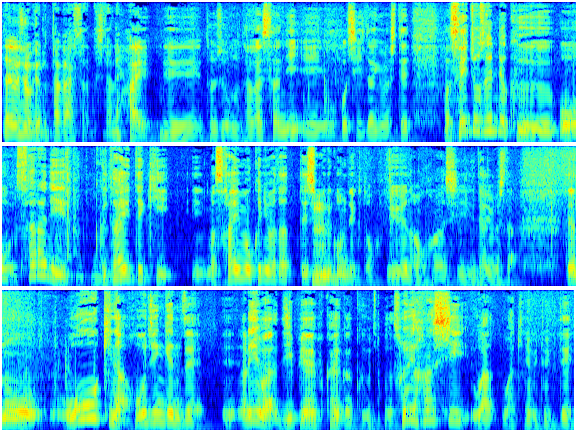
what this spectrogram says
大和証券の高橋さんでしたね。はい。うん、えー、東証部の高橋さんに、えー、お越しいただきまして、まあ、成長戦略をさらに具体的、まあ、細目にわたって絞り込んでいくというようなお話でありました。うん、で、あの、大きな法人減税、あるいは GPIF 改革とか、そういう話は脇に置いといて、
